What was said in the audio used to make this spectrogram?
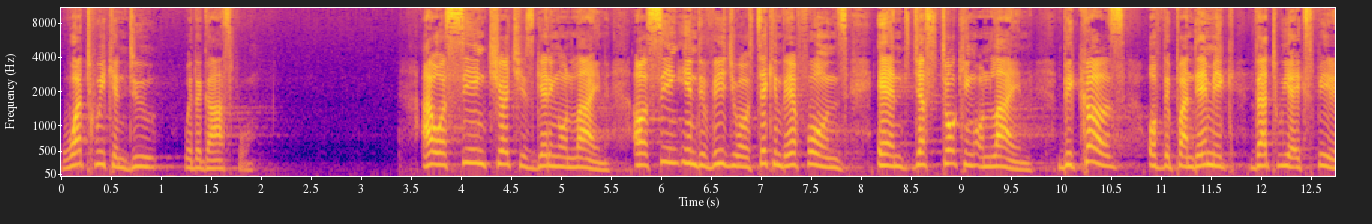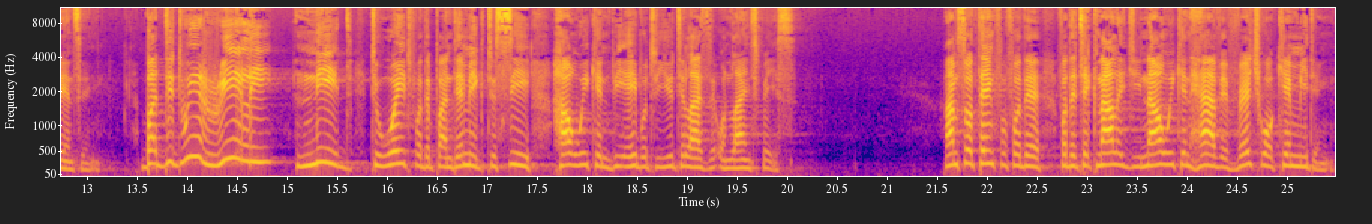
what we can do with the gospel. I was seeing churches getting online. I was seeing individuals taking their phones and just talking online because of the pandemic that we are experiencing. But did we really need to wait for the pandemic to see how we can be able to utilize the online space? I'm so thankful for the, for the technology. Now we can have a virtual camp meeting.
